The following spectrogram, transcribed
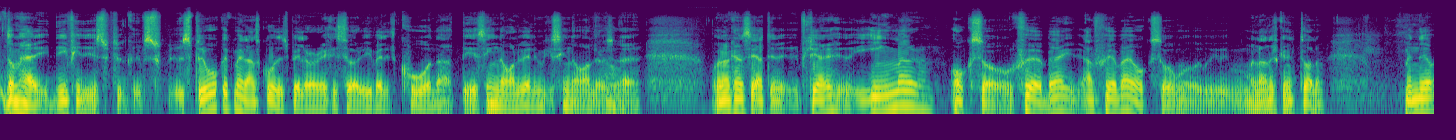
de här, språket mellan skådespelare och regissörer är väldigt kodat. Det är signaler, väldigt mycket signaler och sådär. Och man kan säga att flera, Ingmar också, och Sjöberg, Alf Sjöberg också, Molander ska inte tala om. Men det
